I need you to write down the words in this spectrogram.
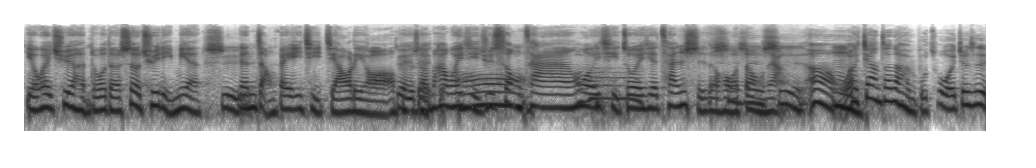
也会去很多的社。社区里面是跟长辈一起交流，比如说他们一起去送餐，或一起做一些餐食的活动，这样。是，嗯，我这样真的很不错，就是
